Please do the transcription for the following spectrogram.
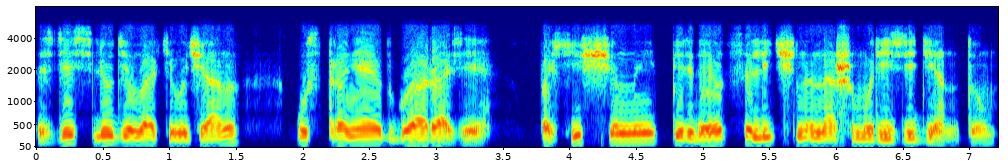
Здесь люди Лаки Лучану устраняют Гуарази. Похищенный передается лично нашему резиденту.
